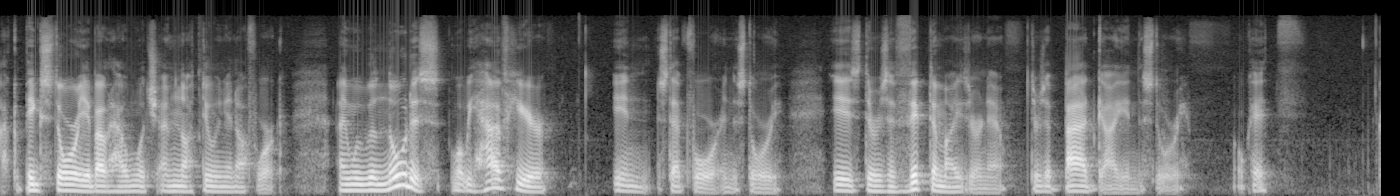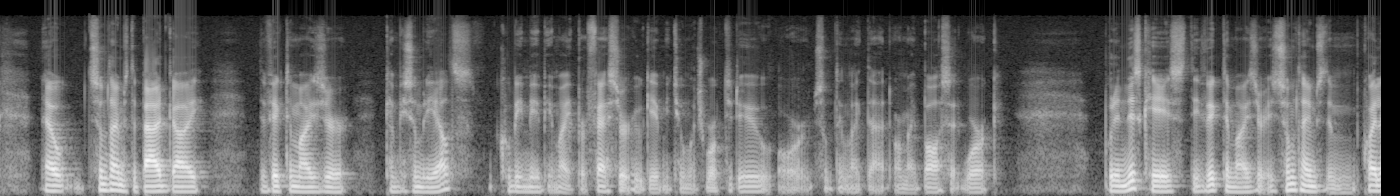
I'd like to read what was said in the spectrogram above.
A big story about how much I'm not doing enough work. And we will notice what we have here in step four in the story is there's a victimizer now. There's a bad guy in the story. Okay. Now, sometimes the bad guy, the victimizer, can be somebody else. Could be maybe my professor who gave me too much work to do, or something like that, or my boss at work. But in this case, the victimizer is sometimes the, quite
